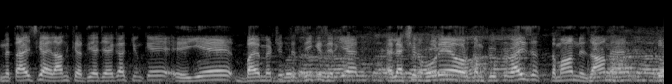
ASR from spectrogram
نتائج کا اعلان کر دیا جائے گا، کیونکہ یہ بایو میٹرک تصدیق کے ذریعے الیکشن ہو رہے ہیں اور کمپیوٹرائز تمام نظام ہے تو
